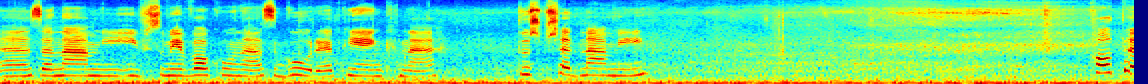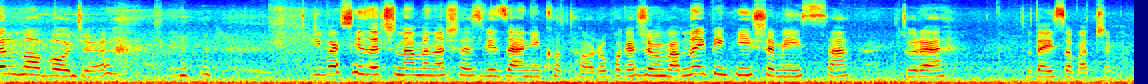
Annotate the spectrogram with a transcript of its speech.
E, Za nami i w sumie wokół nas góry piękne. Tuż przed nami hotel na wodzie. I właśnie zaczynamy nasze zwiedzanie Kotoru. Pokażemy Wam najpiękniejsze miejsca, które tutaj zobaczymy.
